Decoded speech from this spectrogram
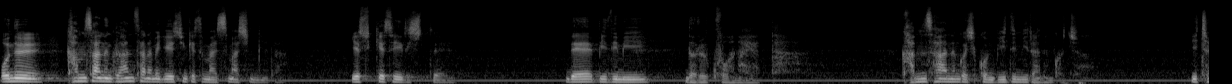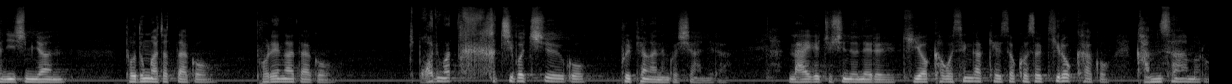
오늘 감사하는 그 한 사람에게 예수님께서 말씀하십니다. 예수께서 이르시되 내 믿음이 너를 구원하였다. 감사하는 것이 곧 믿음이라는 거죠. 2020년 도둑 맞았다고 불행하다고 모든 걸 다 집어치우고 불평하는 것이 아니라 나에게 주신 은혜를 기억하고 생각해서 그것을 기록하고 감사함으로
